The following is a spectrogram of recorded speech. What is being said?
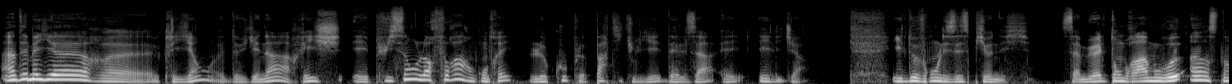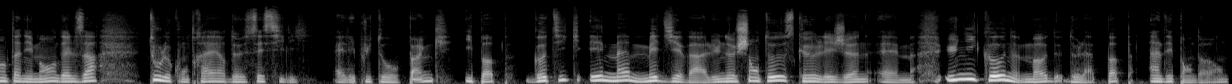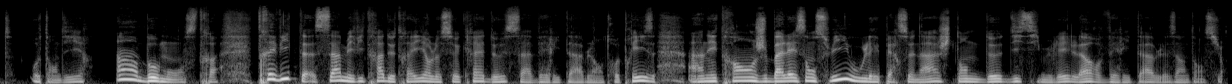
Un des meilleurs euh, clients de Yéna, riche et puissant, leur fera rencontrer le couple particulier d'Elsa et Elijah. Ils devront les espionner. Samuel tombera amoureux instantanément d'Elsa, tout le contraire de Cécilie. Elle est plutôt punk, hip-hop, gothique et même médiévale, une chanteuse que les jeunes aiment, une icône mode de la pop indépendante, autant dire un beau monstre. Très vite, Sam évitera de trahir le secret de sa véritable entreprise. Un étrange ballet s'ensuit où les personnages tentent de dissimuler leurs véritables intentions.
